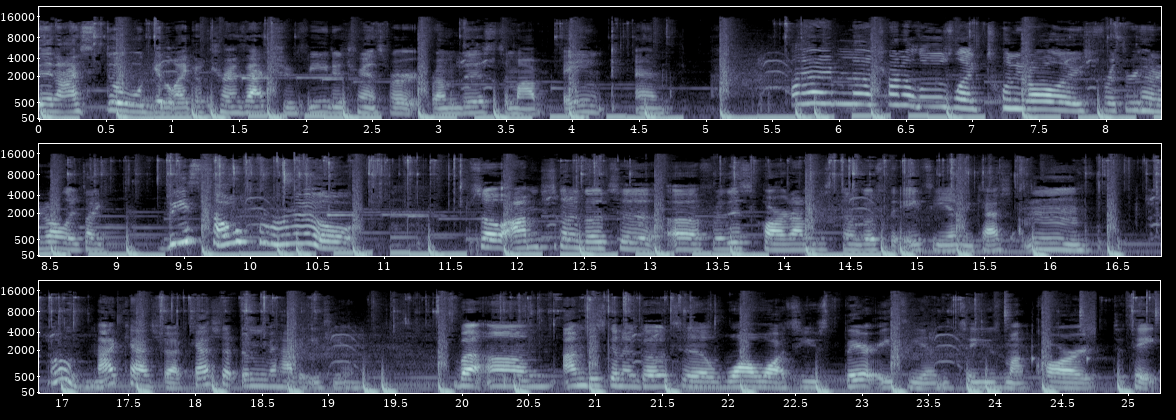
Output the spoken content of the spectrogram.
then I still will get like a transaction fee to transfer it from this to my bank. And I'm not trying to lose like $20 for $300. Like, be so for real. So I'm just gonna go to, uh, for this card, I'm just gonna go to the ATM and cash, mm, Oh, not Cash App. Cash App don't even have an ATM. But um, I'm just gonna go to Wawa to use their ATM to use my card to take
